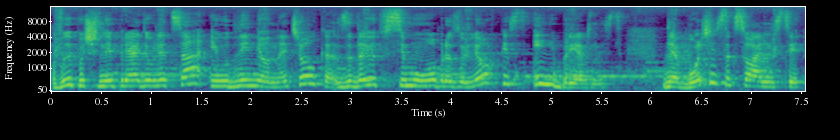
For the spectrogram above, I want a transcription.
Выпущенные пряди у лица и удлиненная челка задают всему образу легкость и небрежность. Для большей сексуальности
